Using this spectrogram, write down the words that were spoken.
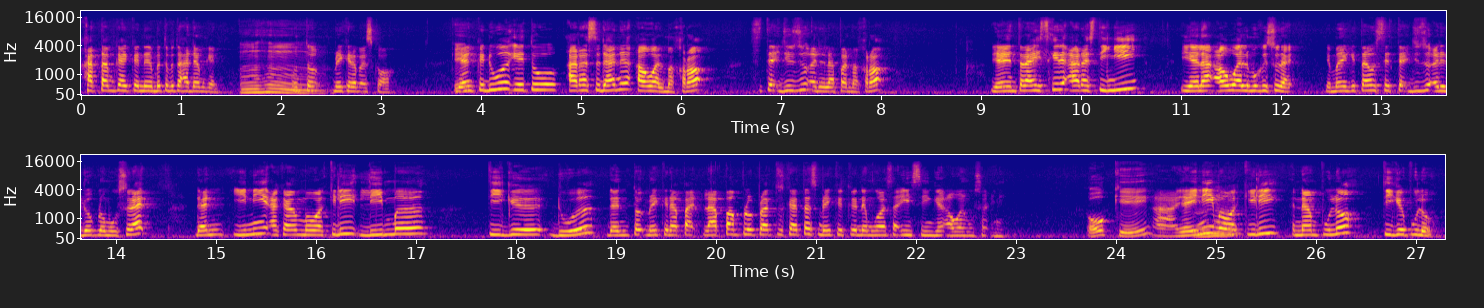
khatamkan kena betul-betul hadamkan mm-hmm. untuk mereka dapat skor. Okay. Yang kedua iaitu arah sederhana awal makra. Setiap juzuk ada 8 makra. Yang terakhir sekali arah tinggi ialah awal muka surat. Yang mana kita tahu setiap juzuk ada 20 muka surat dan ini akan mewakili 5 3, 2 dan untuk mereka dapat 80% ke atas mereka kena menguasai sehingga awal musuh ini. Okey. Ha, yang ini mm-hmm. mewakili 60, 30.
